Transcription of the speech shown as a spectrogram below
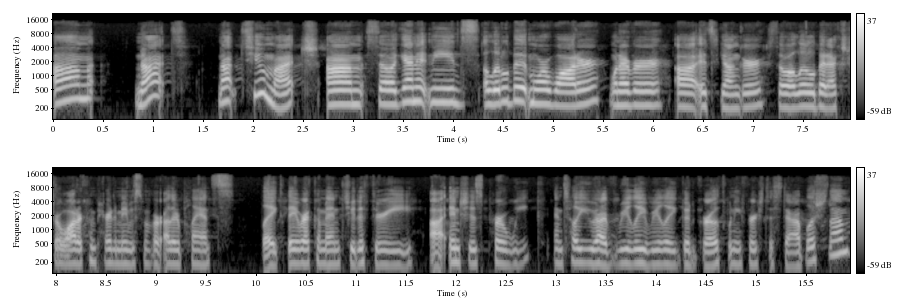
Um, not not too much. Um, so again, it needs a little bit more water whenever uh, it's younger. So a little bit extra water compared to maybe some of our other plants like they recommend two to three uh, inches per week until you have really, really good growth when you first establish them.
